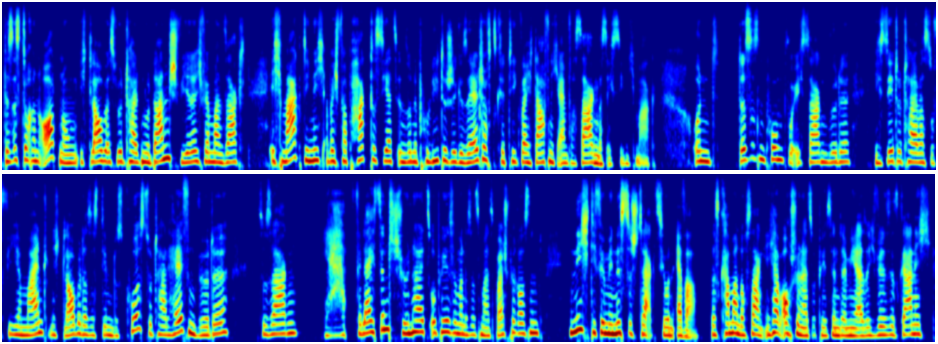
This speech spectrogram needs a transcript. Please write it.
Das ist doch in Ordnung. Ich glaube, es wird halt nur dann schwierig, wenn man sagt, ich mag die nicht, aber ich verpacke das jetzt in so eine politische Gesellschaftskritik, weil ich darf nicht einfach sagen, dass ich sie nicht mag. Und das ist ein Punkt, wo ich sagen würde, ich sehe total, was Sophie hier meint und ich glaube, dass es dem Diskurs total helfen würde, zu sagen, ja, vielleicht sind Schönheits-OPs, wenn man das jetzt mal als Beispiel rausnimmt, nicht die feministischste Aktion ever. Das kann man doch sagen. Ich habe auch Schönheits-OPs hinter mir, also ich will es jetzt gar nicht,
